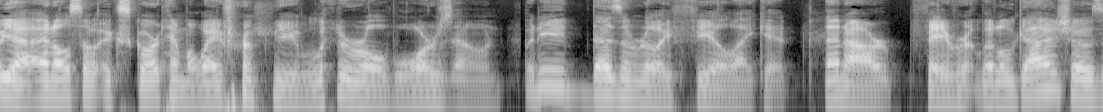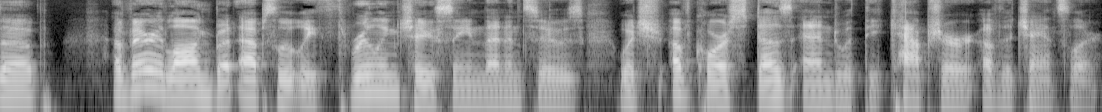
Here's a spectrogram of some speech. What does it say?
yeah, and also escort him away from the literal war zone. But he doesn't really feel like it. Then our favorite little guy shows up. A very long but absolutely thrilling chase scene then ensues, which of course does end with the capture of the Chancellor.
